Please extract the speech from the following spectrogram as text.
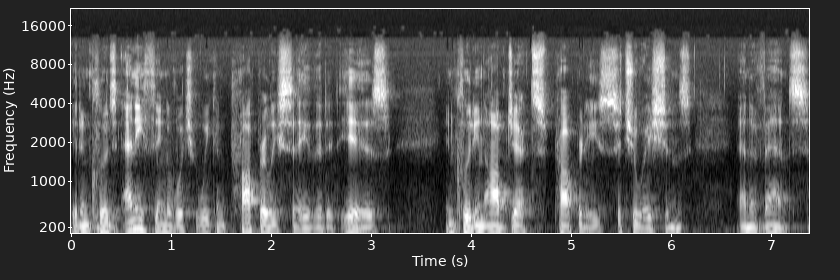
It includes anything of which we can properly say that it is, including objects, properties, situations, and events.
